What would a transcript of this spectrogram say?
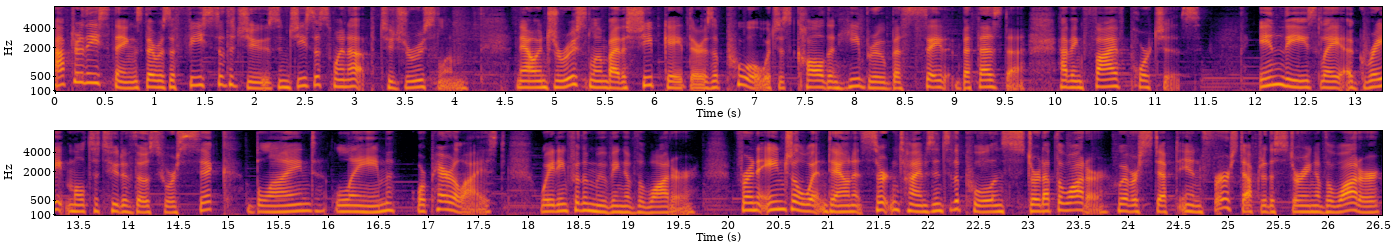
After these things, there was a feast of the Jews, and Jesus went up to Jerusalem. Now, in Jerusalem, by the sheep gate, there is a pool, which is called in Hebrew Bethesda, having five porches. In these lay a great multitude of those who are sick, blind, lame, or paralyzed, waiting for the moving of the water. For an angel went down at certain times into the pool and stirred up the water. Whoever stepped in first after the stirring of the water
